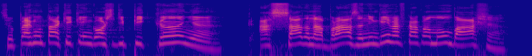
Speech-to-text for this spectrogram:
Se eu perguntar aqui quem gosta de picanha assada na brasa, ninguém vai ficar com a mão baixa.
